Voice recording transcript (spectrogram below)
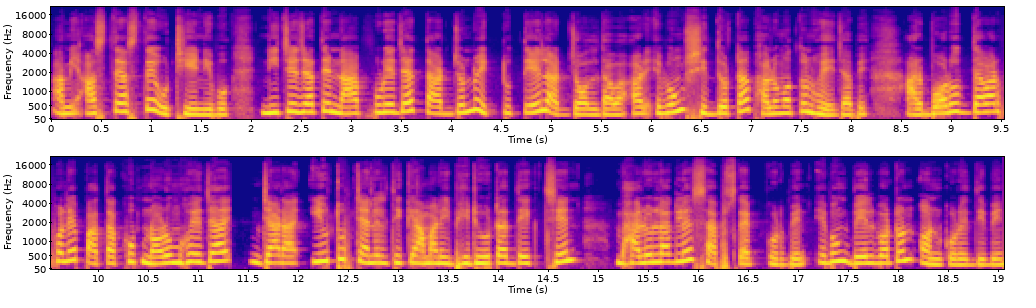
আমি আস্তে আস্তে উঠিয়ে নিব। নিচে যাতে না পুড়ে যায়, তার জন্য একটু তেল আর জল দেওয়া, আর এবং সিদ্ধটা ভালো মতন হয়ে যাবে। আর বরফ দেওয়ার ফলে পাতা খুব নরম হয়ে যায়। যারা ইউটিউব চ্যানেল থেকে আমার এই ভিডিওটা দেখছেন, ভালো লাগলে সাবস্ক্রাইব করবেন এবং বেল বটন অন করে দিবেন।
